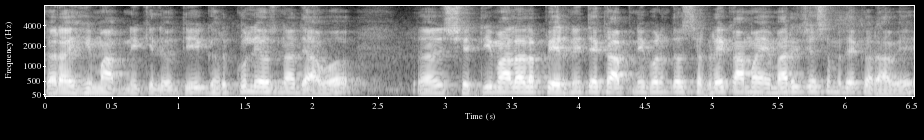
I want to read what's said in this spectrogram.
करा ही मागणी केली होती. घरकुल योजना द्यावं. शेतीमालाला पेरणी ते कापणीपर्यंत सगळे कामं एम आर एसमध्ये करावे.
